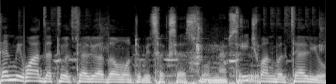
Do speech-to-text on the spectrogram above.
Tell me one that will tell you I don't want to be successful. Mm. Each one will tell you.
